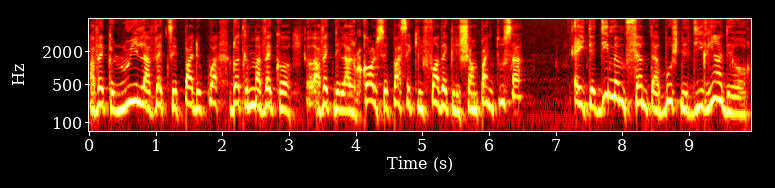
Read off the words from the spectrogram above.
avec l'huile, avec c'est pas de quoi, d'autres même avec, euh, avec de l'alcool, c'est pas ce qu'ils font avec le champagne, tout ça. Et il te dit même ferme ta bouche, ne dis rien dehors.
